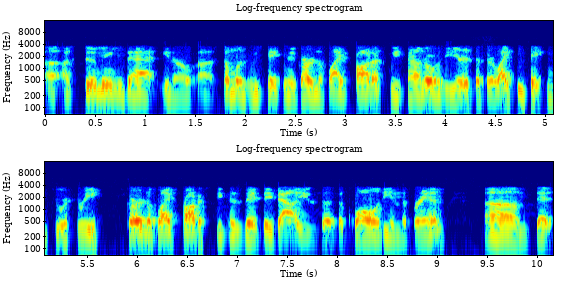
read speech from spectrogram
uh, assuming that you know uh, someone who's taking a Garden of Life product, we found over the years that they're likely taking two or three Garden of Life products because they, they value the, the quality and the brand um, that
